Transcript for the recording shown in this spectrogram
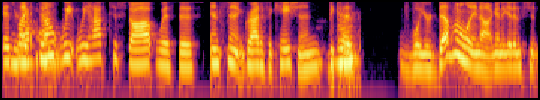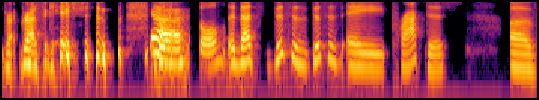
it's like don't have... we we have to stop with this instant gratification because mm-hmm well you're definitely not going to get instant gratification yeah that's this is this is a practice of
